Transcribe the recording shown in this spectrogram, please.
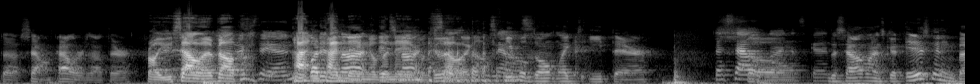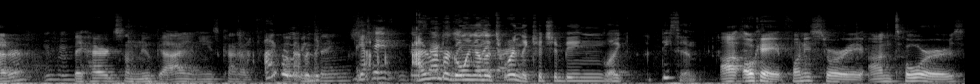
the Sal and Pallers out there. For all you salad pal- understand. patent But it's pending not, of the it's name not of good. salad. Like. No. People don't like to eat there. The salad So, line is good. The salad line is good. It is getting better. Mhm. They hired some new guy, and he's kind of I remember the things. yeah. I remember going on the tour and the kitchen being like decent. Uh, okay, funny story. On tours,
